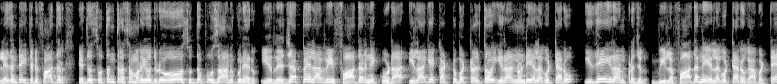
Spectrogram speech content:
లేదంటే ఇతడి ఫాదర్ ఏదో స్వతంత్ర సమరయోధుడు ఓ శుద్ధపూస అనుకునేరు. ఈ రజా పేలావి ఫాదర్ని కూడా ఇలాగే కట్టుబట్టలతో ఇరాన్ నుండి ఎలగొట్టారు. ఇదే ఇరాన్ ప్రజలు. వీళ్ళ ఫాదర్ని ఎలగొట్టారు కాబట్టే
